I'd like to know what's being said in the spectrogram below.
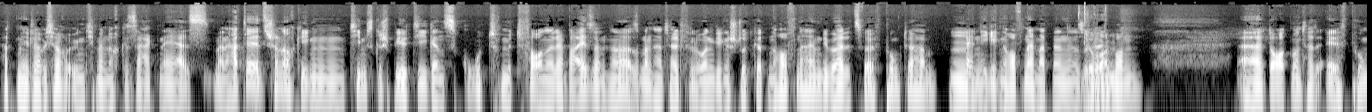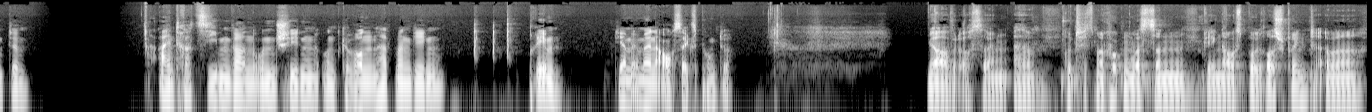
hat mir, glaube ich, auch irgendjemand noch gesagt, naja, es, man hat ja jetzt schon auch gegen Teams gespielt, die ganz gut mit vorne dabei sind. Ne? Also man hat halt verloren gegen Stuttgart und Hoffenheim, die beide zwölf Punkte haben. Hm. Äh, nee, gegen Hoffenheim hat man sogar gewonnen. gewonnen. Äh, Dortmund hat elf Punkte. Eintracht sieben waren unentschieden und gewonnen hat man gegen Bremen. Die haben immerhin auch sechs Punkte. Ja, würde auch sagen. Also gut, jetzt mal gucken, was dann gegen Augsburg rausspringt, aber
